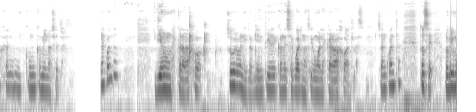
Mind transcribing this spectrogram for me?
Con un camino hacia atrás. ¿Se dan cuenta? Y tiene un escarabajo súper bonito, que tiene con ese cuerno así como el escarabajo Atlas. ¿Se dan cuenta? Entonces, lo primero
